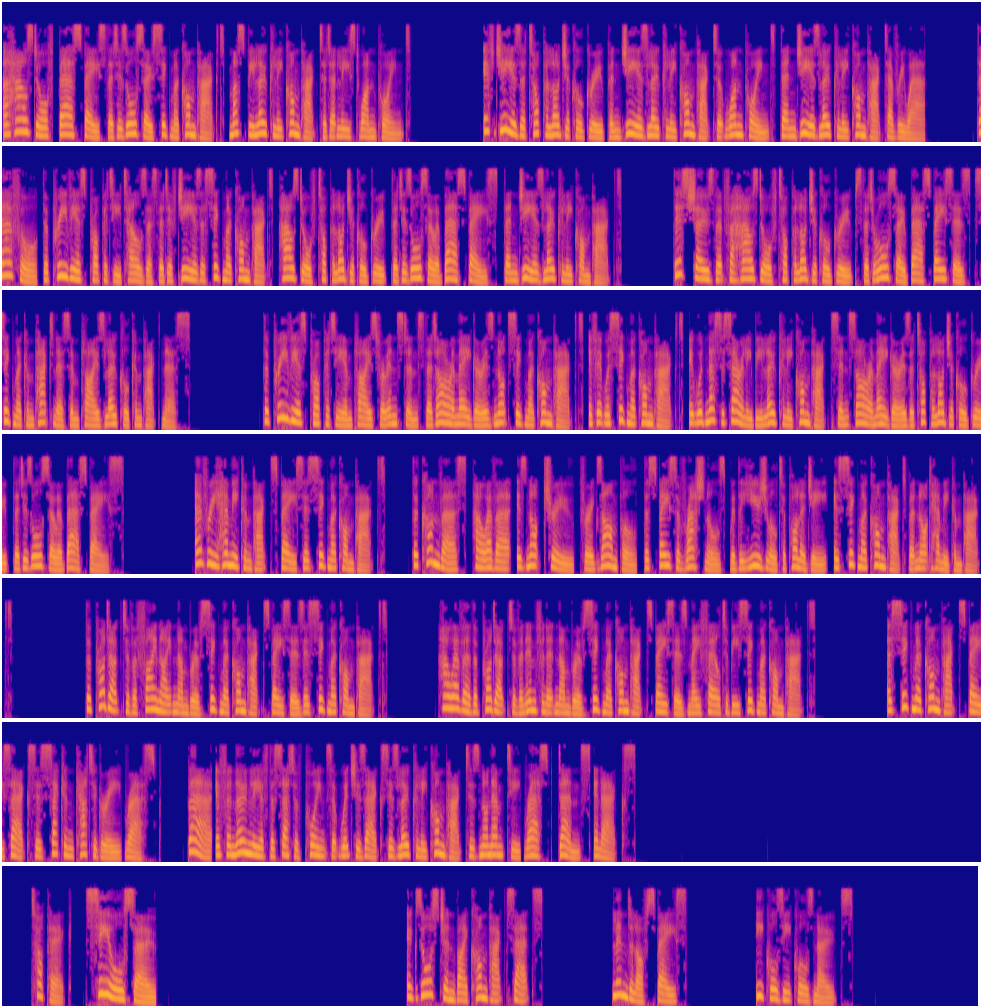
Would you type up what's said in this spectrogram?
A Hausdorff, Baire space that is also sigma-compact, must be locally compact at at least one point. If G is a topological group and G is locally compact at one point, then G is locally compact everywhere. Therefore, the previous property tells us that if G is a sigma-compact, Hausdorff topological group that is also a Baire space, then G is locally compact. This shows that for Hausdorff topological groups that are also Baire spaces, sigma compactness implies local compactness. The previous property implies for instance that R omega is not sigma compact. If it were sigma compact, it would necessarily be locally compact since R omega is a topological group that is also a Baire space. Every hemicompact space is sigma compact. The converse, however, is not true. For example, the space of rationals, with the usual topology, is sigma-compact but not hemicompact. The product of a finite number of sigma-compact spaces is sigma-compact. However the product of an infinite number of sigma-compact spaces may fail to be sigma-compact. A sigma-compact space X is second category resp. Baire if and only if the set of points at which is X is locally compact is non-empty resp. dense in X. Topic See also Exhaustion by compact sets Lindelof space equals equals Notes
